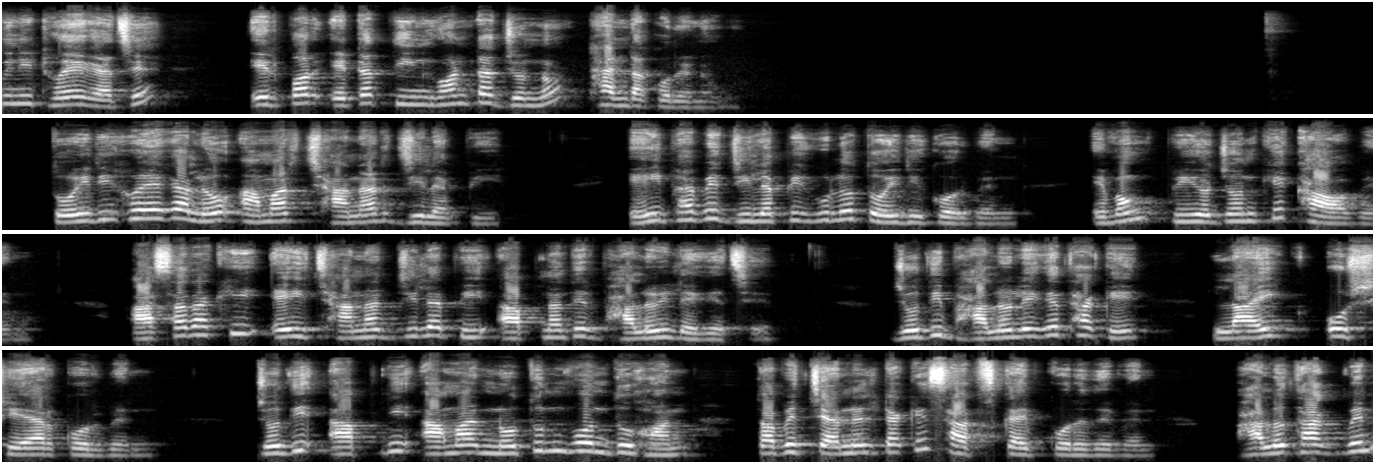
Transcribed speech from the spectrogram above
মিনিট হয়ে গেছে, এরপর এটা তিন ঘণ্টার জন্য ঠান্ডা করে নেব। তৈরি হয়ে গেল আমার ছানার জিলাপি। এইভাবে জিলাপিগুলো তৈরি করবেন এবং প্রিয়জনকে খাওয়াবেন। আশা রাখি এই ছানার জিলাপি আপনাদের ভালোই লেগেছে। যদি ভালো লেগে থাকে, লাইক ও শেয়ার করবেন। যদি আপনি আমার নতুন বন্ধু হন, তবে চ্যানেলটাকে সাবস্ক্রাইব করে দেবেন। ভালো থাকবেন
